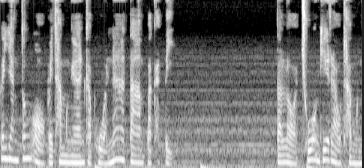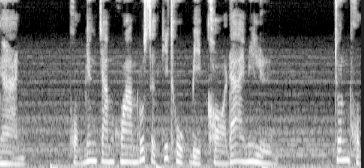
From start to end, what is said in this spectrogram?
ก็ยังต้องออกไปทำงานกับหัวหน้าตามปกติ ตลอดช่วงที่เราทำงาน ผมยังจำความรู้สึกที่ถูกบีบคอได้ไม่ลืม จนผม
